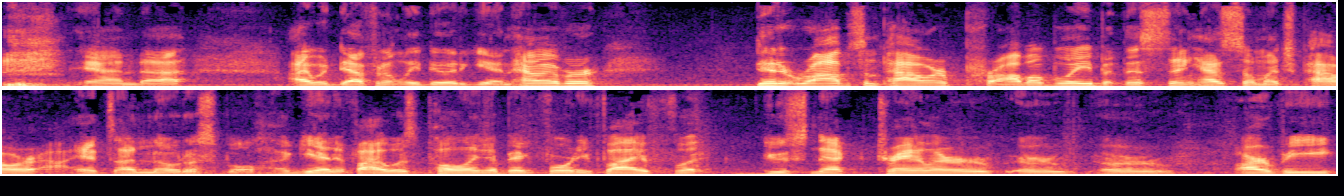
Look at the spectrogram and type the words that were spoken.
and uh, I would definitely do it again. However, did it rob some power? Probably, but this thing has so much power, it's unnoticeable. Again, if I was pulling a big 45 foot gooseneck trailer or, or, or RV,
